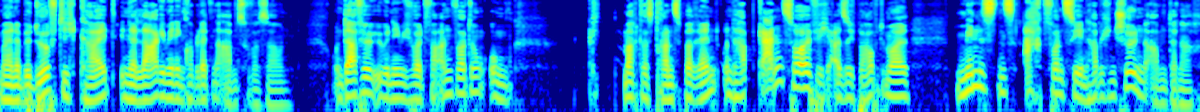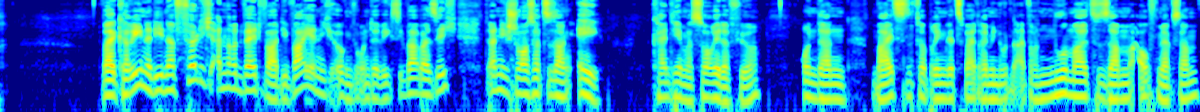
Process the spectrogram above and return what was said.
meiner Bedürftigkeit in der Lage, mir den kompletten Abend zu versauen. Und dafür übernehme ich heute Verantwortung und mache das transparent und habe ganz häufig, also ich behaupte mal, mindestens acht von zehn, habe ich einen schönen Abend danach. Weil Karina, die in einer völlig anderen Welt war, die war ja nicht irgendwie unterwegs, sie war bei sich, dann die Chance hat zu sagen, ey, kein Thema, sorry dafür. Und dann meistens verbringen wir zwei, drei Minuten einfach nur mal zusammen aufmerksam,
